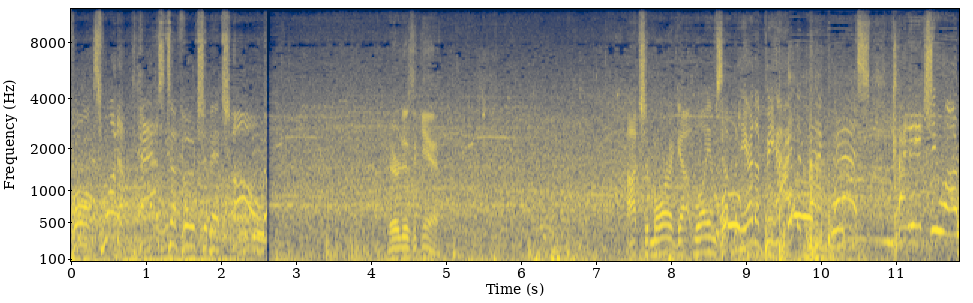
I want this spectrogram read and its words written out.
Fultz, what a pass to Vucevic. Oh. There it is again. Hachimura got Williams up in the air. The behind the back pass. Konnichiwa.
